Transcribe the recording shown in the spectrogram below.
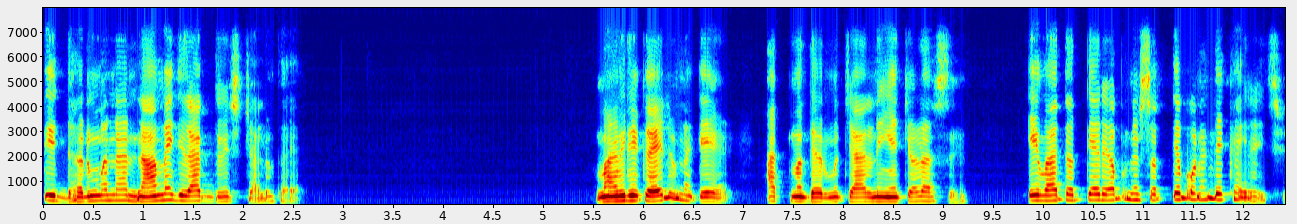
તે ધર્મના નામે જ રાગ દ્વેષ ચાલુ થયા. મહાવીરે કહેલું ને કે આત્મધર્મ ચારણીએ ચડાશે. એ વાત અત્યારે આપણને સત્યપણે દેખાઈ રહી છે.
